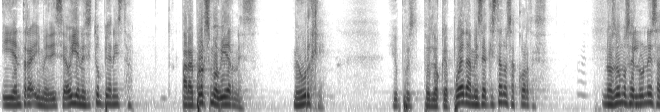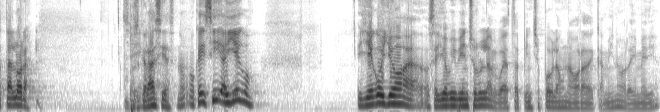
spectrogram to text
Y entra y me dice, oye, necesito un pianista. Para el próximo viernes. Me urge. Y pues, pues lo que pueda. Me dice, aquí están los acordes. Nos vemos el lunes a tal hora. Pues gracias, ¿no? Ok, sí, ahí llego. Y llego yo a, o sea, yo viví en Cholula, me voy hasta pinche Puebla una hora de camino, hora y media.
